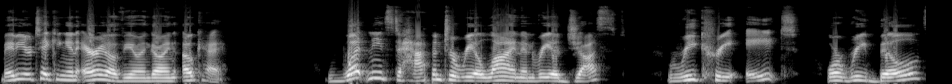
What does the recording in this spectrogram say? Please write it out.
maybe you're taking an aerial view and going, okay, what needs to happen to realign and readjust, recreate, or rebuild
